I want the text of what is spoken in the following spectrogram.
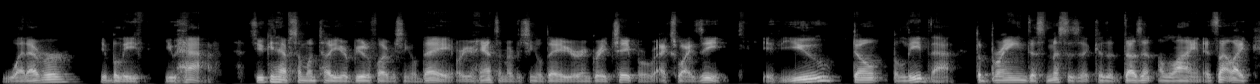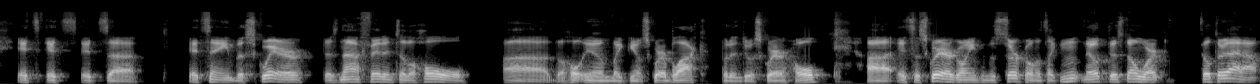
whatever you believe you have. So you can have someone tell you you're beautiful every single day, or you're handsome every single day, or you're in great shape, or X, Y, Z. If you don't believe that, the brain dismisses it because it doesn't align. It's not like it's it's it's uh it's saying the square does not fit into the hole uh the whole you know like you know square block put into a square hole uh it's a square going into the circle and it's like mm, nope this don't work filter that out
